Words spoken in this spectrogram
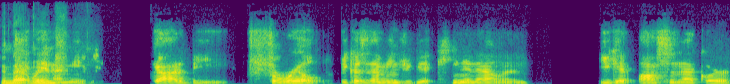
in that and range. I mean, gotta be thrilled because that means you get Keenan Allen, you get Austin Ekeler,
